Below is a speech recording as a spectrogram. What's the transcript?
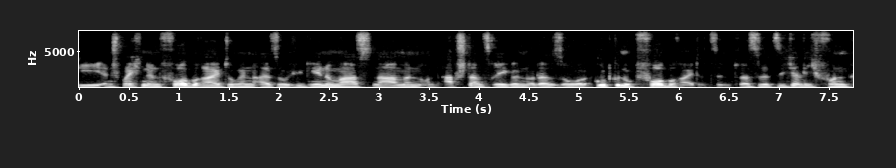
die entsprechenden Vorbereitungen, also Hygienemaßnahmen und Abstandsregeln oder so, gut genug vorbereitet sind. Das wird sicherlich von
